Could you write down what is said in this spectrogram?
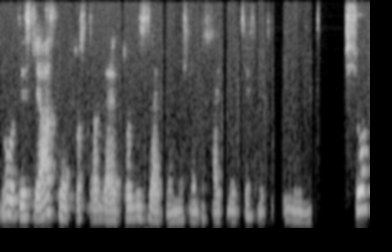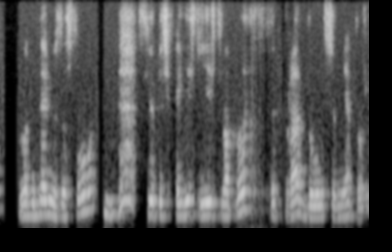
Ну вот если астма, кто страдает, то обязательно нужно дыхательные техники применять. Все, благодарю за слово. Светочка, если есть вопросы, продолжим. Я тоже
